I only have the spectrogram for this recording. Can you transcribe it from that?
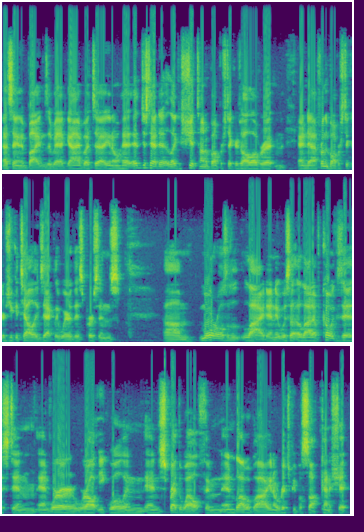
not saying that Biden's a bad guy, but uh, you know, it just had uh, like a shit ton of bumper stickers all over it, and and uh, from the bumper stickers, you could tell exactly where this person's um, morals lied, and it was a, a, lot of coexist and and we're we're all equal and and spread the wealth and and blah blah blah. You know, rich people suck kind of shit.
